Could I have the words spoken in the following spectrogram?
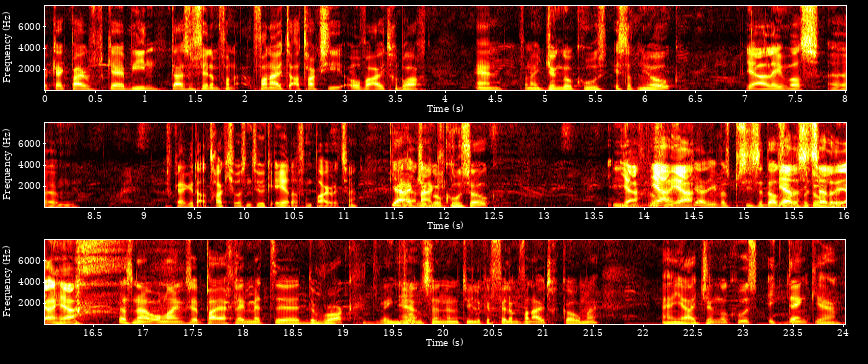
Kijk, Pirates of the Caribbean, daar is een film van, vanuit de attractie over uitgebracht. En vanuit Jungle Cruise is dat nu ook. Ja, alleen was... ehm, even kijken, de attractie was natuurlijk eerder van Pirates, hè? Ja, En Jungle Cruise ook. Die- Ja, die ja, ja. Ja, die was precies... Dat ja, dat is hetzelfde, ja. ja. Dat is nou onlangs een paar jaar geleden met eh, The Rock, Dwayne. Johnson, natuurlijk een film van uitgekomen. En ja, Jungle Cruise, ik denk ja,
